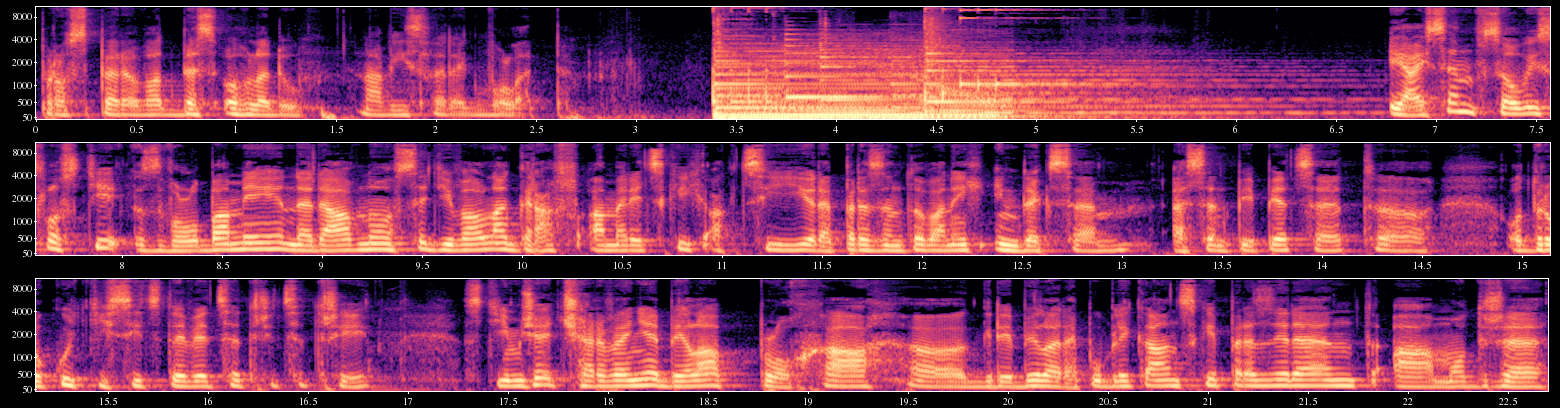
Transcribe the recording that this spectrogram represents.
prosperovat bez ohledu na výsledek voleb. Já jsem v souvislosti s volbami nedávno se díval na graf amerických akcí reprezentovaných indexem S&P 500 eh, od roku 1933 s tím, že červeně byla plocha, eh, kdy byl republikánský prezident a modře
